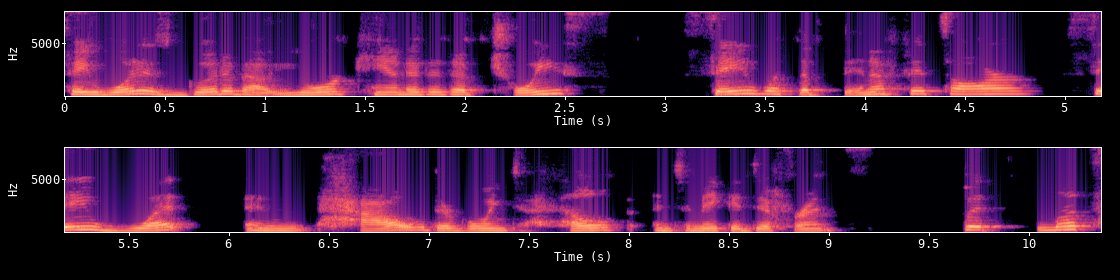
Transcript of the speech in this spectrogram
Say what is good about your candidate of choice. Say what the benefits are. Say what and how they're going to help and to make a difference. But let's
